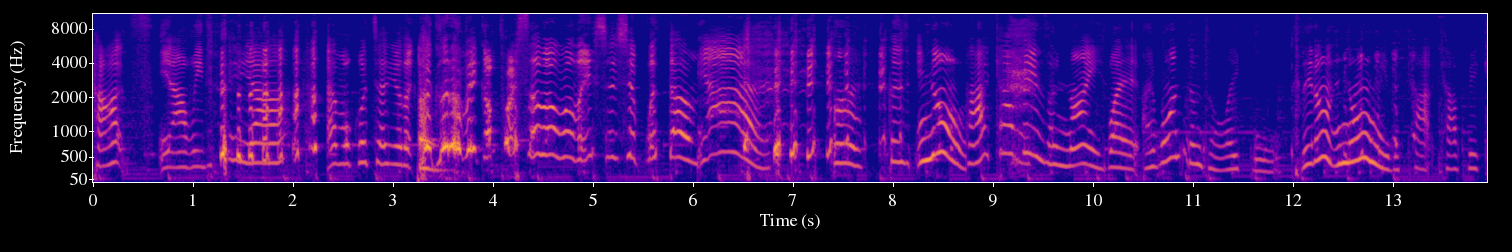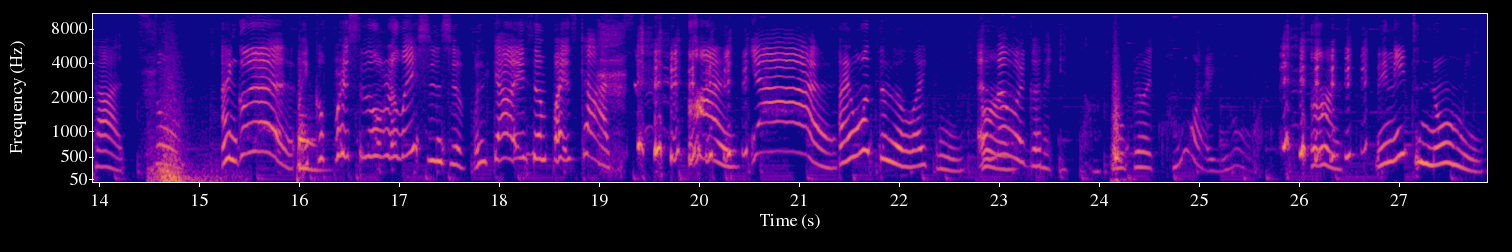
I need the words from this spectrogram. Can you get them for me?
cats. Yeah, we did. Yeah. And Moko-chan, you're like, I'm gonna make a personal relationship with them. Yeah. Because, you know, cat cafes are nice, but I want them to like me. They don't know me, the cat cafe cat. So, I'm gonna make a personal relationship with Calli Senpai's cats. Yeah. I want them to like me. And Uh, then we're gonna eat them. I'll be like, who are you? Uh, they need to know me.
